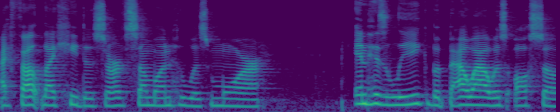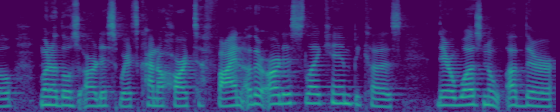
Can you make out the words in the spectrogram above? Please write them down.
I felt like he deserved someone who was more in his league, but Bow Wow is also one of those artists where it's kind of hard to find other artists like him because there was no other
